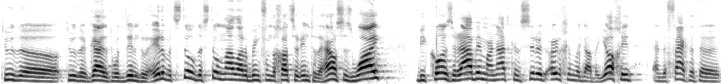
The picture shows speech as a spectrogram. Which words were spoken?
to the to the guy that was didn't do it's still they're still not allowed to bring from the chutzner into the houses. Why? Because rabbim are not considered erchim legabe yachid, and the fact that the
